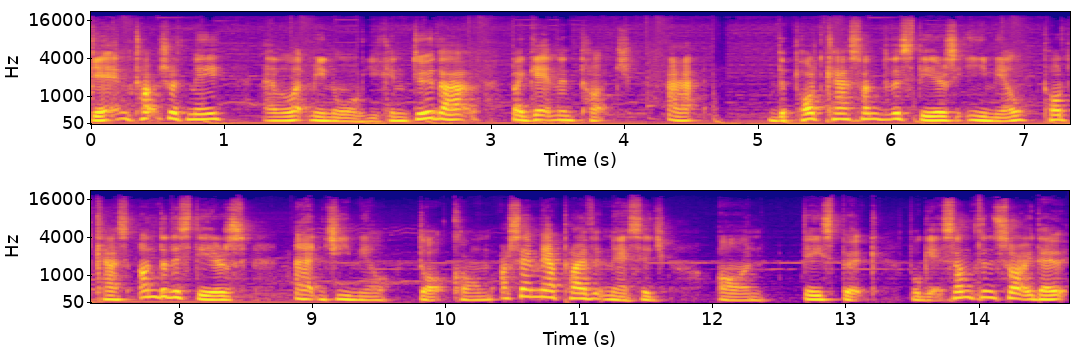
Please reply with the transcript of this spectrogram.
Get in touch with me and let me know. You can do that by getting in touch at the podcast under the stairs email, podcast under the stairs at gmail.com, or send me a private message on Facebook. We'll get something sorted out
